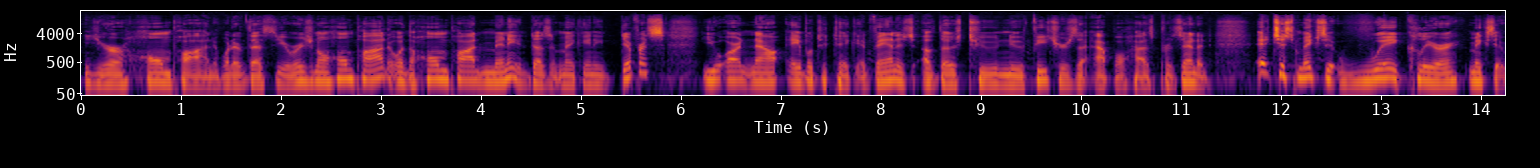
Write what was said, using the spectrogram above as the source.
your HomePod, whether that's the original HomePod or the HomePod Mini, it doesn't make any difference. You are now able to take advantage of those two new features that Apple has presented. It just makes it way clearer, makes it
